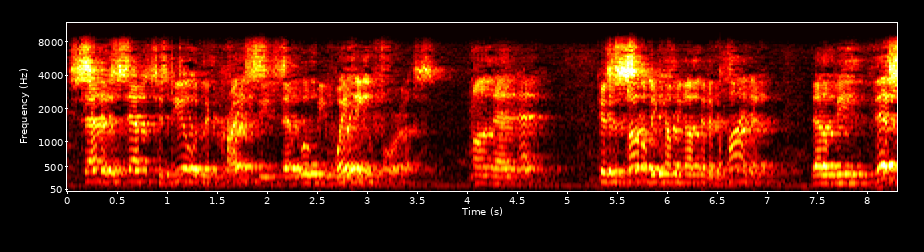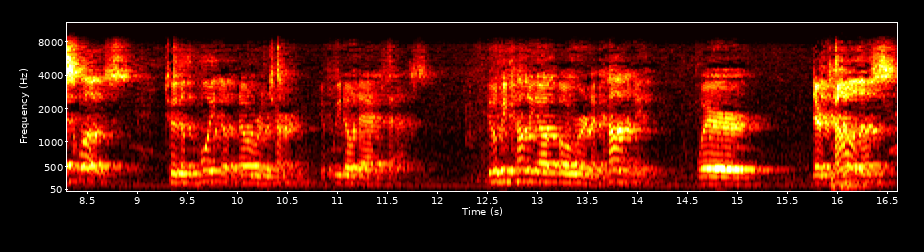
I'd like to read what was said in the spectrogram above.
set of steps to deal with the crises that will be waiting for us on that day. Because the sun will be coming up in a climate that'll be this close to the point of no return if we don't act fast. It'll be coming up over an economy where they're telling us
